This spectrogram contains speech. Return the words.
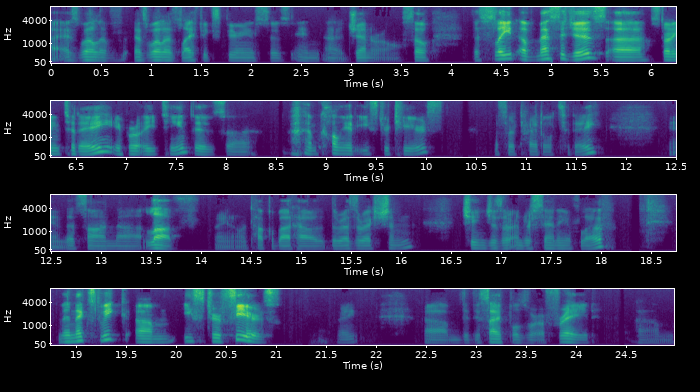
uh, as well as as well as life experiences in uh, general. So the slate of messages uh, starting today, April 18th, is uh, I'm calling it Easter Tears. That's our title today. And that's on uh, love. Right? I want to talk about how the resurrection changes our understanding of love. And then next week, um, Easter Fears. Right? Um, the disciples were afraid um,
